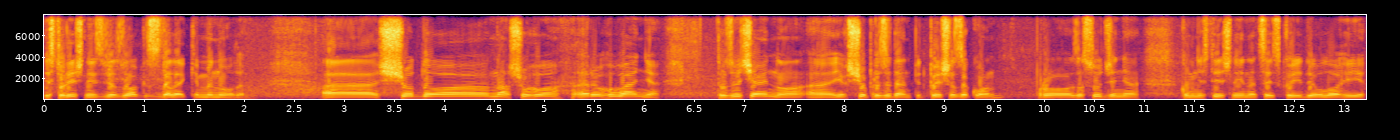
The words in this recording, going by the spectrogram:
історичний зв'язок з далеким минулим. Е, Щодо нашого реагування, то звичайно, е, якщо президент підпише закон про засудження комуністичної і нацистської ідеології,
